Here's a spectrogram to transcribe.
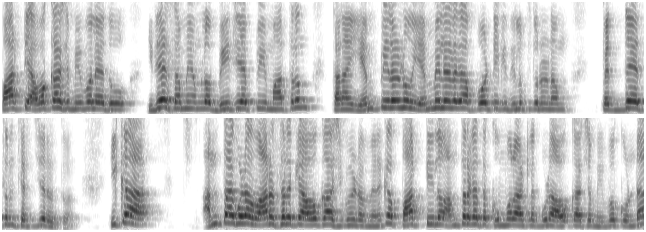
పార్టీ అవకాశం ఇవ్వలేదు. ఇదే సమయంలో బీజేపీ మాత్రం తన ఎంపీలను ఎమ్మెల్యేలుగా పోటీకి నిలుపుతుండడం పెద్ద ఎత్తున చర్చ జరుగుతుంది. ఇక అంతా కూడా వారసులకి అవకాశం ఇవ్వడం వెనుక పార్టీలో అంతర్గత కుమ్ములాట్లకు కూడా అవకాశం ఇవ్వకుండా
